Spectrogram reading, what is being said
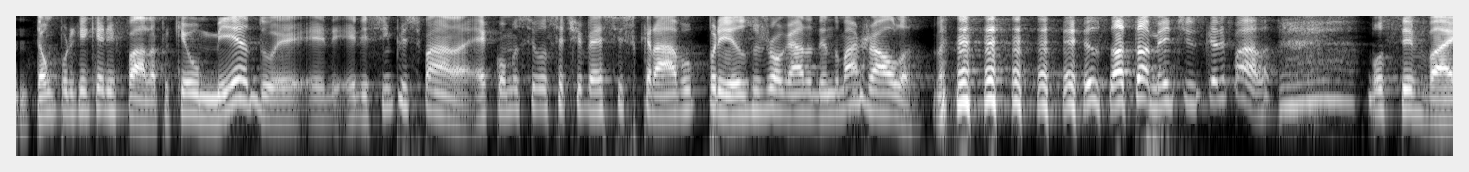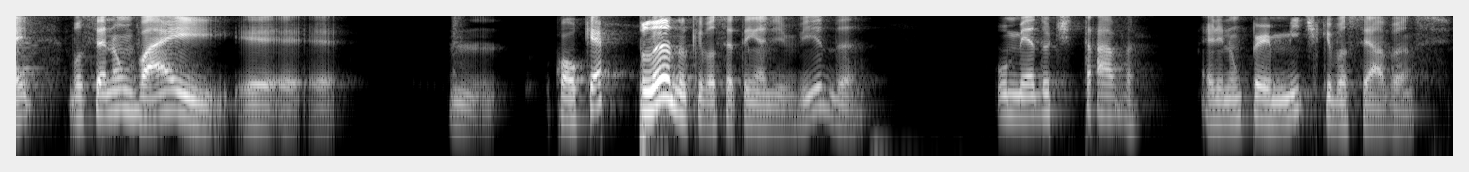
Então, por que, que ele fala? Porque o medo, ele, ele simples fala, é como se você tivesse escravo preso, jogado dentro de uma jaula. Exatamente isso que ele fala. Você vai, você não vai. É, é, qualquer plano que você tenha de vida, o medo te trava. Ele não permite que você avance.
